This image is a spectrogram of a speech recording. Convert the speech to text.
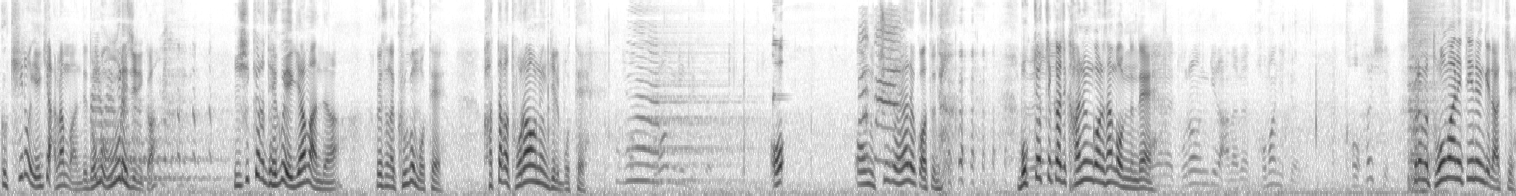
그 키로 얘기 안 하면 안돼 너무 우울해지니까 20km 대구 얘기하면 안 되나? 그래서 나 그거 못해. 갔다가 돌아오는 길 못해. 어? 어, 뭐 취소해야 될 것 같은데. 목적지까지 가는 거는 상관없는데. 돌아온 길을 안 하면 더 많이 뛰어요. 더 훨씬. 그러면 더 많이 뛰는 게 낫지.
